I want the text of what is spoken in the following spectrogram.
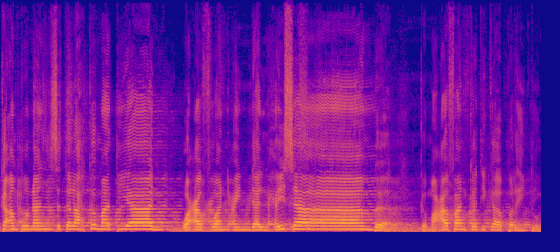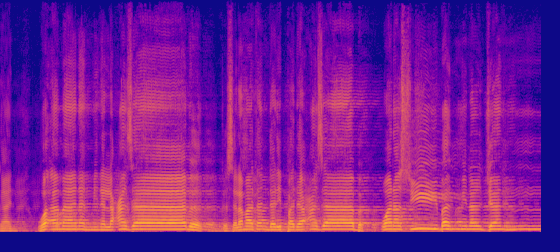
keampunan setelah kematian wa afwan 'inda al hisab kemaafan ketika perhitungan wa amanan minal azab keselamatan daripada azab wa nasiban minal jannah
